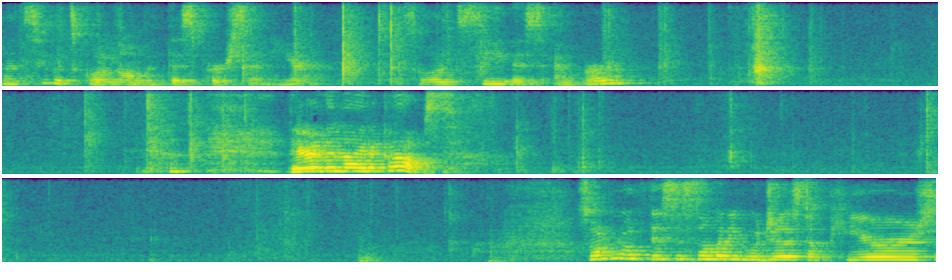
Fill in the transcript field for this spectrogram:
Let's see what's going on with this person here. So let's see this Emperor. They're the Knight of Cups. So I don't know if this is somebody who just appears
